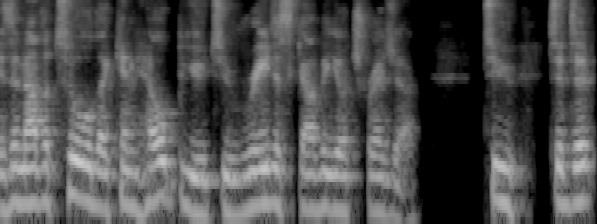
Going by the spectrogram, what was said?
is another tool that can help you to rediscover your treasure to to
